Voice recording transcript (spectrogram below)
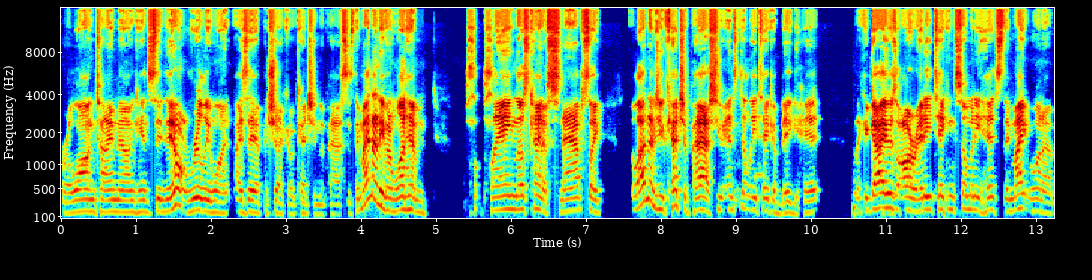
for a long time now in Kansas City. They don't really want Isaiah Pacheco catching the passes. They might not even want him pl- playing those kind of snaps. Like a lot of times, you catch a pass, you instantly take a big hit. Like a guy who's already taking so many hits, they might want to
